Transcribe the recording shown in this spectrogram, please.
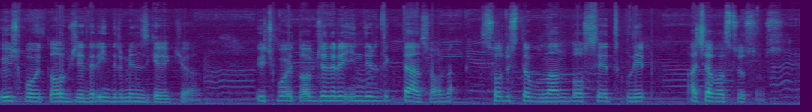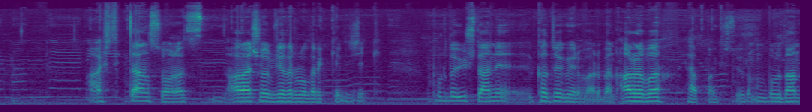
3 boyutlu objeleri indirmeniz gerekiyor. 3 boyutlu objeleri indirdikten sonra sol üstte bulunan dosyaya tıklayıp aça basıyorsunuz. Açtıktan sonra araç objeleri olarak gelecek. Burada 3 tane kategori var. Ben araba yapmak istiyorum. Buradan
